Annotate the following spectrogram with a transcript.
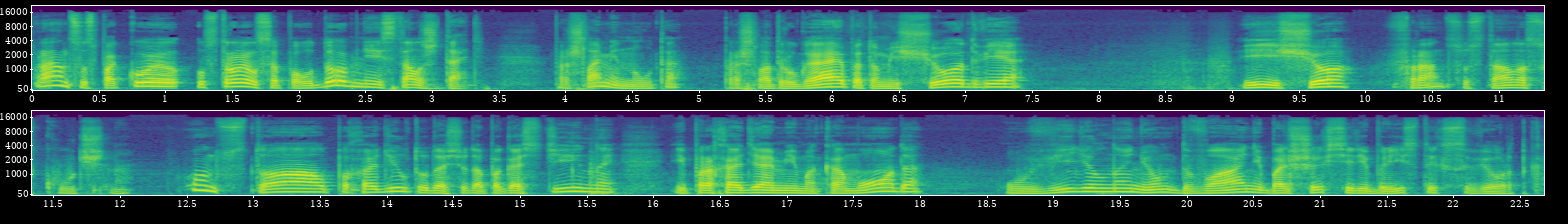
Франц успокоил, устроился поудобнее и стал ждать. Прошла минута, прошла другая, потом еще две. И еще Францу стало скучно. Он встал, походил туда-сюда по гостиной и, проходя мимо комода, увидел на нем два небольших серебристых свертка.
